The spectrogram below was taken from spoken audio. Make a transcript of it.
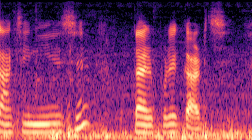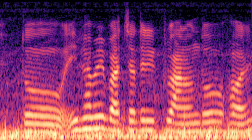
কাঁচি নিয়ে এসে তারপরে কাটছে। তো এইভাবেই বাচ্চাদের একটু আনন্দ হয়।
